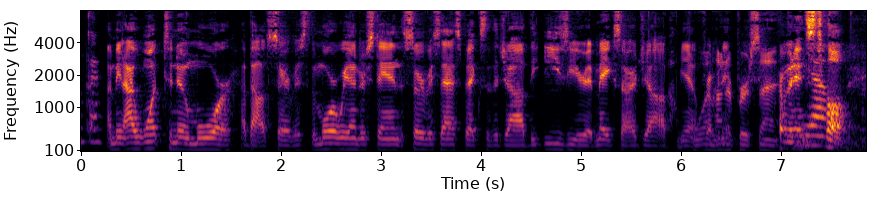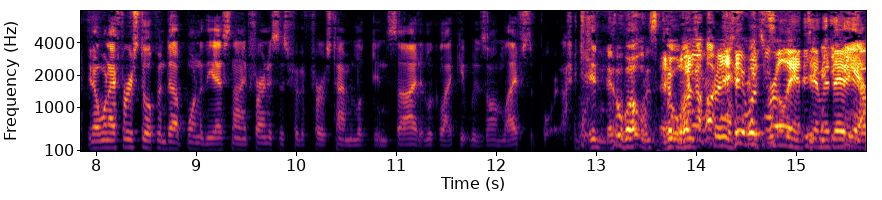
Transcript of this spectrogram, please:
Okay. I mean, I want to know more about service. The more we understand the service aspects of the job, the easier it makes our job. You know, One from an, hundred percent. from an install. You know, when I first opened up one of the S9 furnaces for the first time and looked inside, it looked like it was on life support. I didn't know what was It going was on. pretty, it was really intimidating. Yeah.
